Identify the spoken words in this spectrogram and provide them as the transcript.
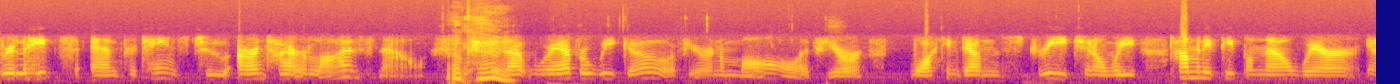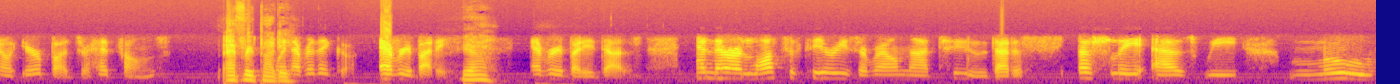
relates and pertains to our entire lives now. Okay. So that wherever we go, if you're in a mall, if you're walking down the street, you know, we how many people now wear, you know, earbuds or headphones Everybody. whenever they go? Everybody. Yeah. Everybody does. And there are lots of theories around that too, that especially as we move,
